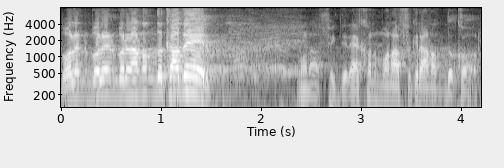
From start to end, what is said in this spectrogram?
বলেন বলেন বলেন, আনন্দ কাদের? মোনাফিকদের। এখন মোনাফিকের আনন্দ কর।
